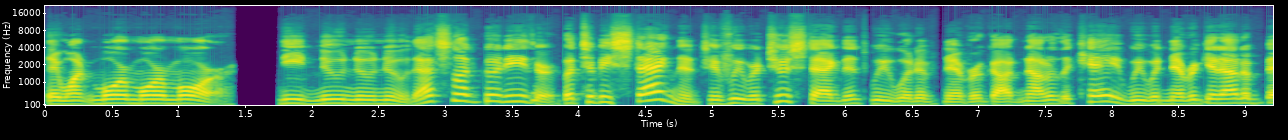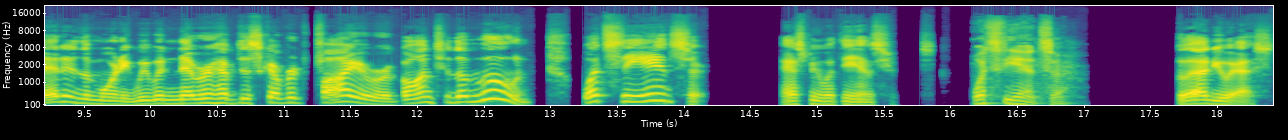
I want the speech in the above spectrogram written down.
They want more, more, more, need new, new, new. That's not good either. But to be stagnant, if we were too stagnant, we would have never gotten out of the cave. We would never get out of bed in the morning. We would never have discovered fire or gone to the moon. What's the answer? Ask me what the answer is. What's the answer? Glad you asked.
